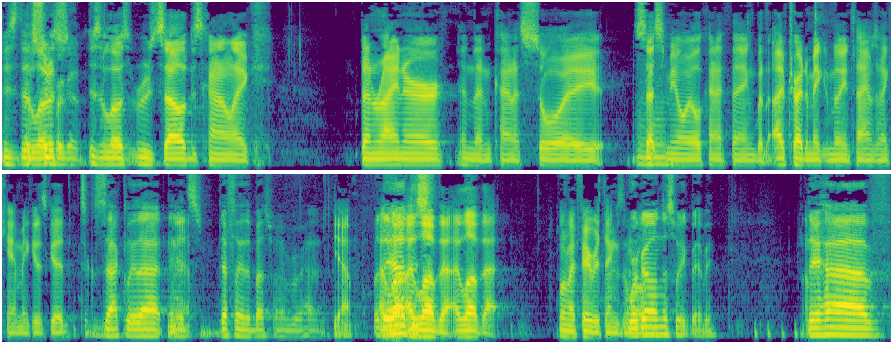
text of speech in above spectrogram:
Is the It's lotus super good. is the lotus root salad just kind of like Benriner and then kind of soy. Sesame oil kind of thing? But I've tried to make it a million times and I can't make it as good. It's exactly that, and Yeah. it's definitely the best one I've ever had. Yeah, But I, they lo- have I this- love that. I love that. One of my favorite things in the world. We're world. going this week, baby. They have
